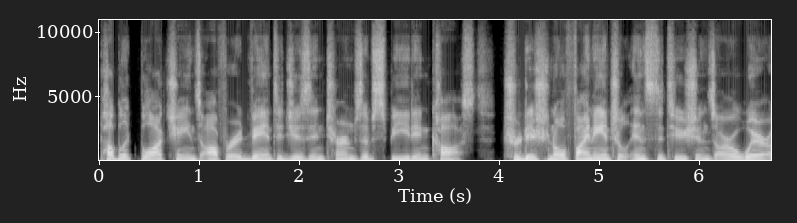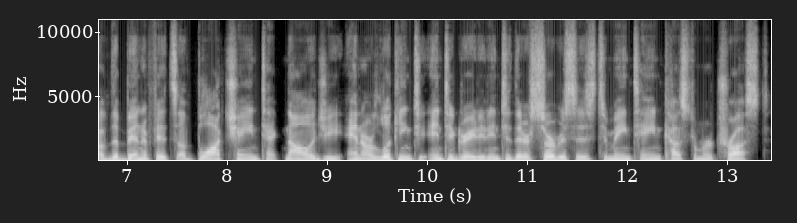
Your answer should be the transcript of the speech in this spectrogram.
public blockchains offer advantages in terms of speed and cost. Traditional financial institutions are aware of the benefits of blockchain technology and are looking to integrate it into their services to maintain customer trust.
